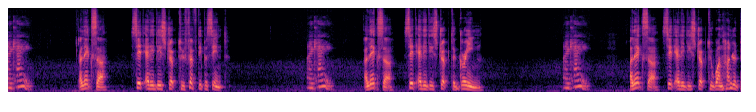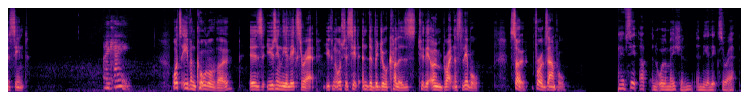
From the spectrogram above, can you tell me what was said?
Okay. Alexa, set LED strip to 50%. Okay. Alexa, set LED strip to green. Okay. Alexa, set LED strip to 100%. Okay. What's even cooler though is using the Alexa app, you can also set individual colors to their own brightness level. So, for example, I have set up an automation in the Alexa app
